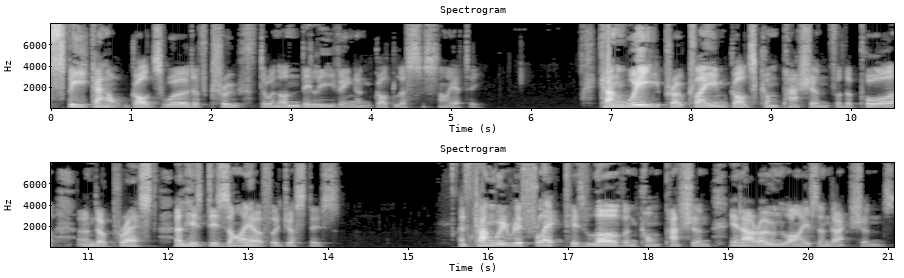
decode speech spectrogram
speak out God's word of truth to an unbelieving and godless society? Can we proclaim God's compassion for the poor and oppressed and his desire for justice? And can we reflect his love and compassion in our own lives and actions?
